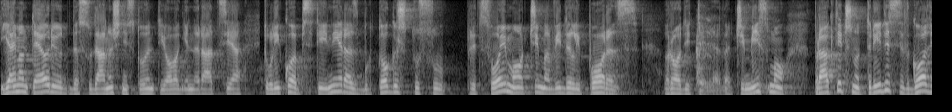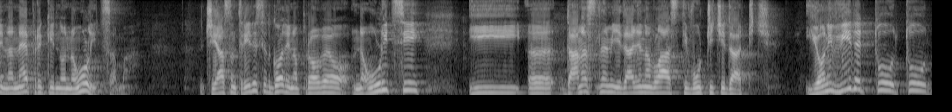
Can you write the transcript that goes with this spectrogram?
ja imam teoriju da su današnji studenti, ova generacija, toliko abstinira zbog toga što su pred svojim očima videli poraz roditelja. Znači, mi smo praktično 30 godina neprekidno na ulicama. Znači, ja sam 30 godina proveo na ulici i e, danas nam je i dalje na vlasti Vučić i Dačić. I oni vide tu, tu,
